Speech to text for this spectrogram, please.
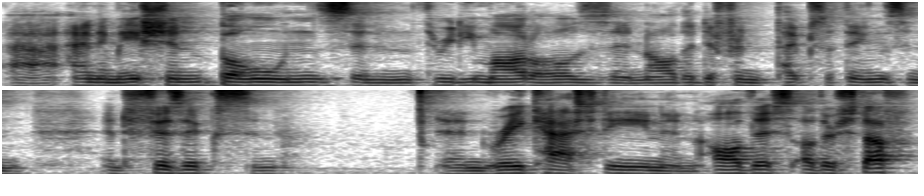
uh, animation, bones, and 3D models, and all the different types of things, and and physics and and raycasting and all this other stuff.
